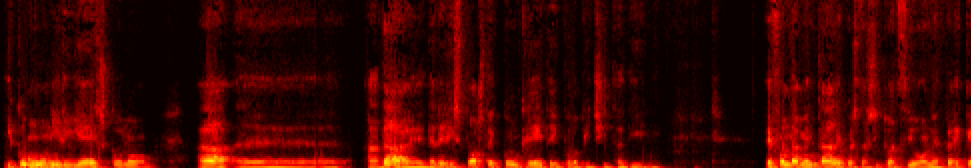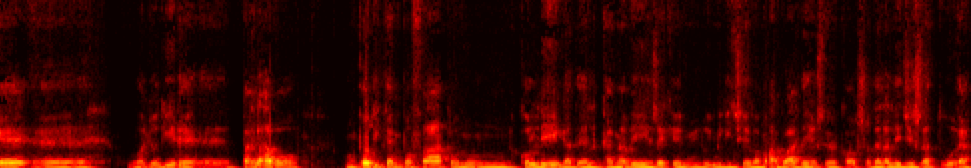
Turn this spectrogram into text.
i comuni riescono a, eh, a dare delle risposte concrete ai propri cittadini. È fondamentale questa situazione perché eh, voglio dire, eh, parlavo un po' di tempo fa con un collega del Canavese che lui mi diceva ma guarda io nel corso della legislatura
